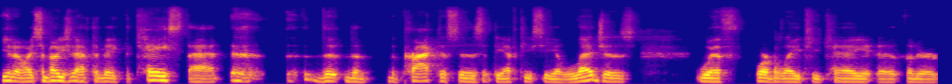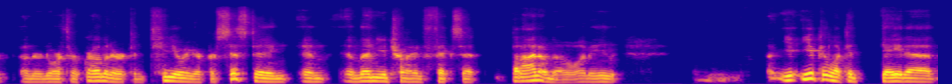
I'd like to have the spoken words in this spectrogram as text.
you know, I suppose you'd have to make the case that the the the practices that the FTC alleges with orbital ATK uh, under under Northrop Grumman are continuing or persisting, and and then you try and fix it. But I don't know. I mean, you, you can look at data.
